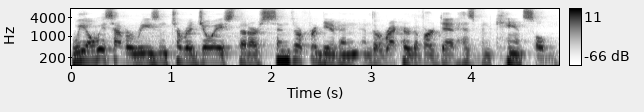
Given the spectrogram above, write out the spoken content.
We always have a reason to rejoice that our sins are forgiven and the record of our debt has been canceled.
